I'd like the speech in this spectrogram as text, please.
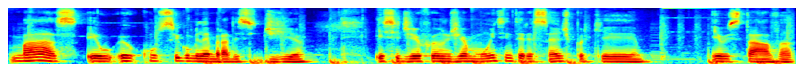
mas eu, eu consigo me lembrar desse dia esse dia foi um dia muito interessante porque eu estava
